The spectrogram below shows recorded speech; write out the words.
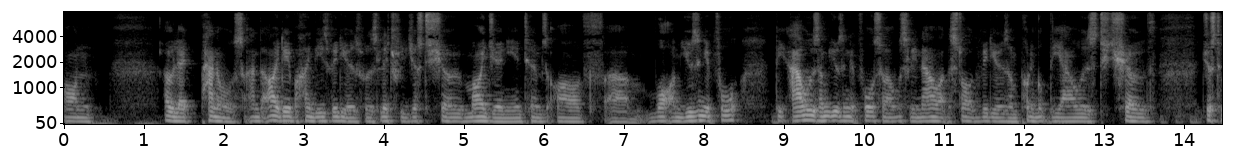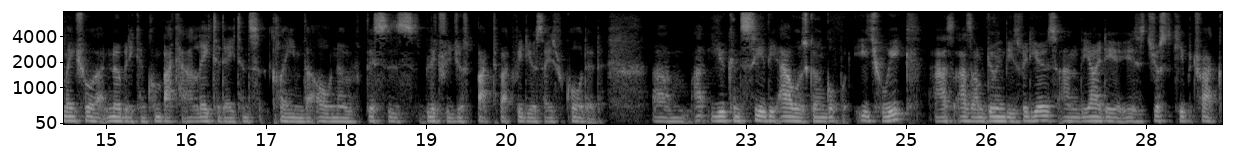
on OLED panels. And the idea behind these videos was literally just to show my journey in terms of um, what I'm using it for, the hours I'm using it for. So obviously now at the start of the videos, I'm putting up the hours to show just to make sure that nobody can come back at a later date and claim that, oh no, this is literally just back-to-back -back videos that he's recorded. Um, you can see the hours going up each week as, as I'm doing these videos and the idea is just to keep track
